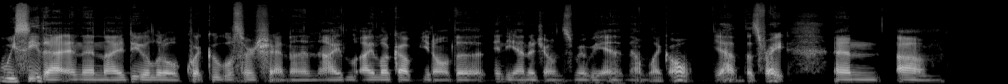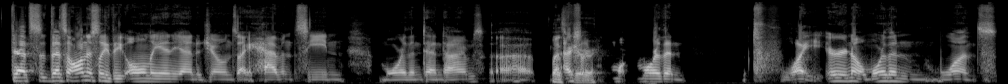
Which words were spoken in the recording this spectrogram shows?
we see that, and then I do a little quick Google search, and then I I look up, you know, the Indiana Jones movie, and I'm like, oh yeah, that's right, and um, that's that's honestly the only Indiana Jones I haven't seen more than ten times. Uh, That's actually, mo- more than twice, or no, more than once.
